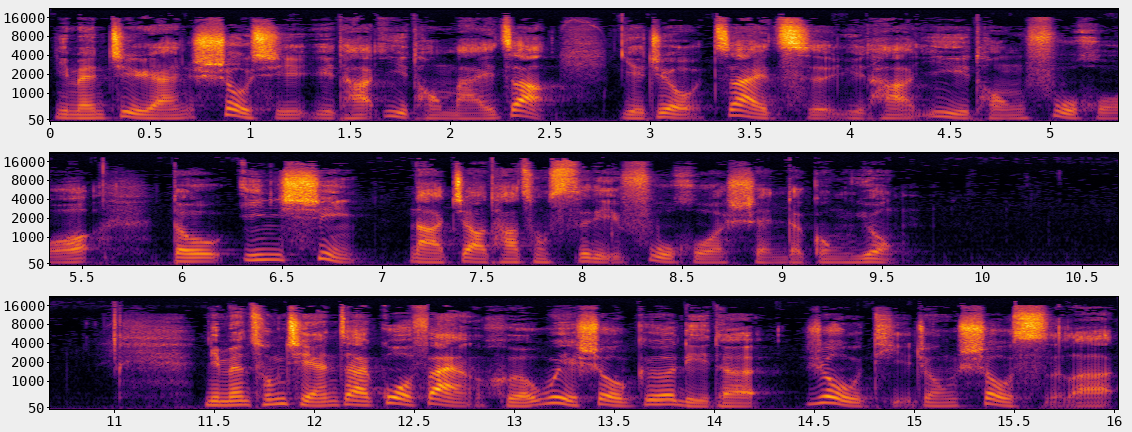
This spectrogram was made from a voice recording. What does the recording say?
你们既然受洗与他一同埋葬，也就在此与他一同复活，都因信那叫他从死里复活神的功用。你们从前在过犯和未受割礼的肉体中受死了。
